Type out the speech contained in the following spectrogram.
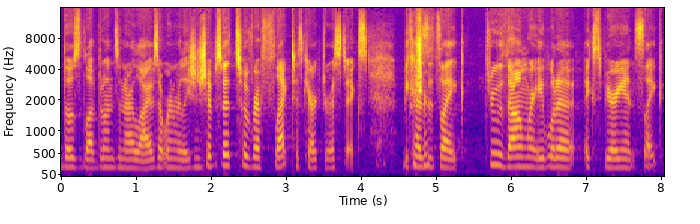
those loved ones in our lives that we're in relationships with to reflect his characteristics because sure. it's like through them we're able to experience like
